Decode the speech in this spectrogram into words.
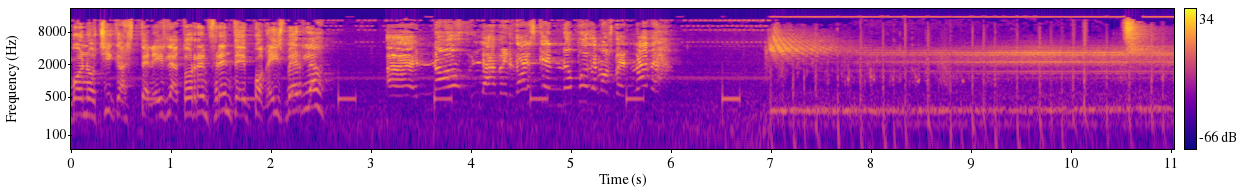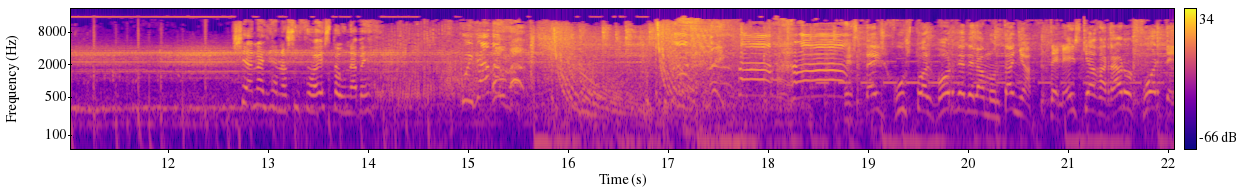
Bueno, chicas, ¿tenéis la torre enfrente? ¿Podéis verla? Nos hizo esto una vez. ¡Cuidado! Estáis justo al borde de la montaña. Tenéis que agarraros fuerte.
